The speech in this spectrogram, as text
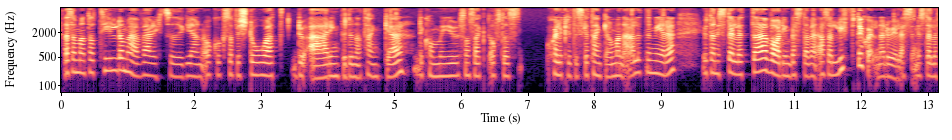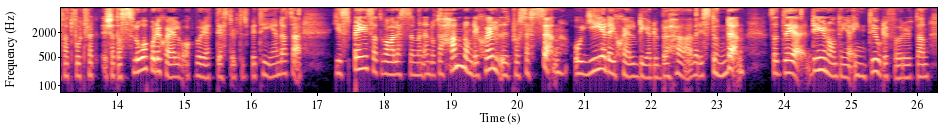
Alltså man tar till de här verktygen och också förstå att du är inte dina tankar. Det kommer ju som sagt oftast självkritiska tankar om man är lite nere. Utan istället där var din bästa vän, alltså lyft dig själv när du är ledsen istället för att fortsätta slå på dig själv och börja ett destruktivt beteende. Att så här, ge space att vara ledsen men ändå ta hand om dig själv i processen och ge dig själv det du behöver i stunden. Så det, det är ju någonting jag inte gjorde förr utan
